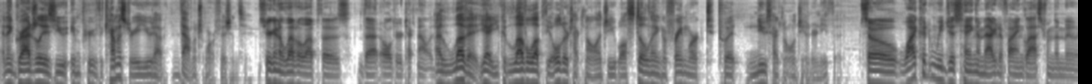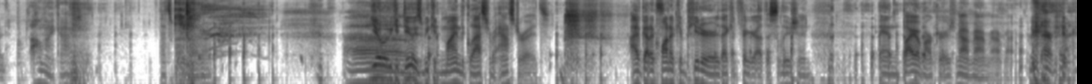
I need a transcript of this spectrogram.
And then gradually, as you improve the chemistry, you would have that much more efficiency. So you're going to level up those that older technology. I love it. Yeah, you could level up the older technology while still laying a framework to put new technology underneath it. So why couldn't we just hang a magnifying glass from the moon? Oh my gosh. That's way better. you know what we could do is we could mine the glass from asteroids. I've got a quantum computer that can figure out the solution and biomarkers. Meow, meow, meow, meow.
